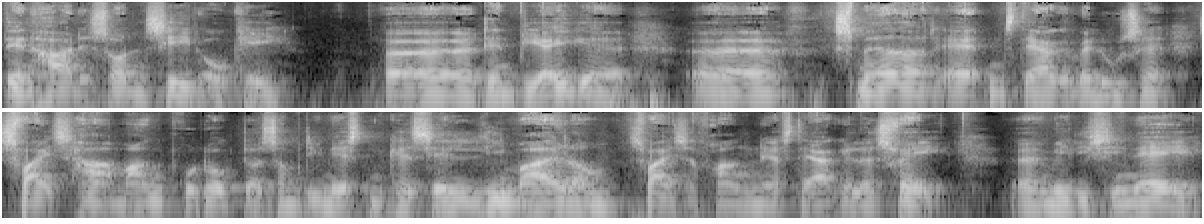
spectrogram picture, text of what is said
den har det sådan set okay. Øh, den bliver ikke øh, smadret af den stærke valuta. Schweiz har mange produkter, som de næsten kan sælge lige meget om Schweizerfranken er stærk eller svag. Øh, medicinal,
